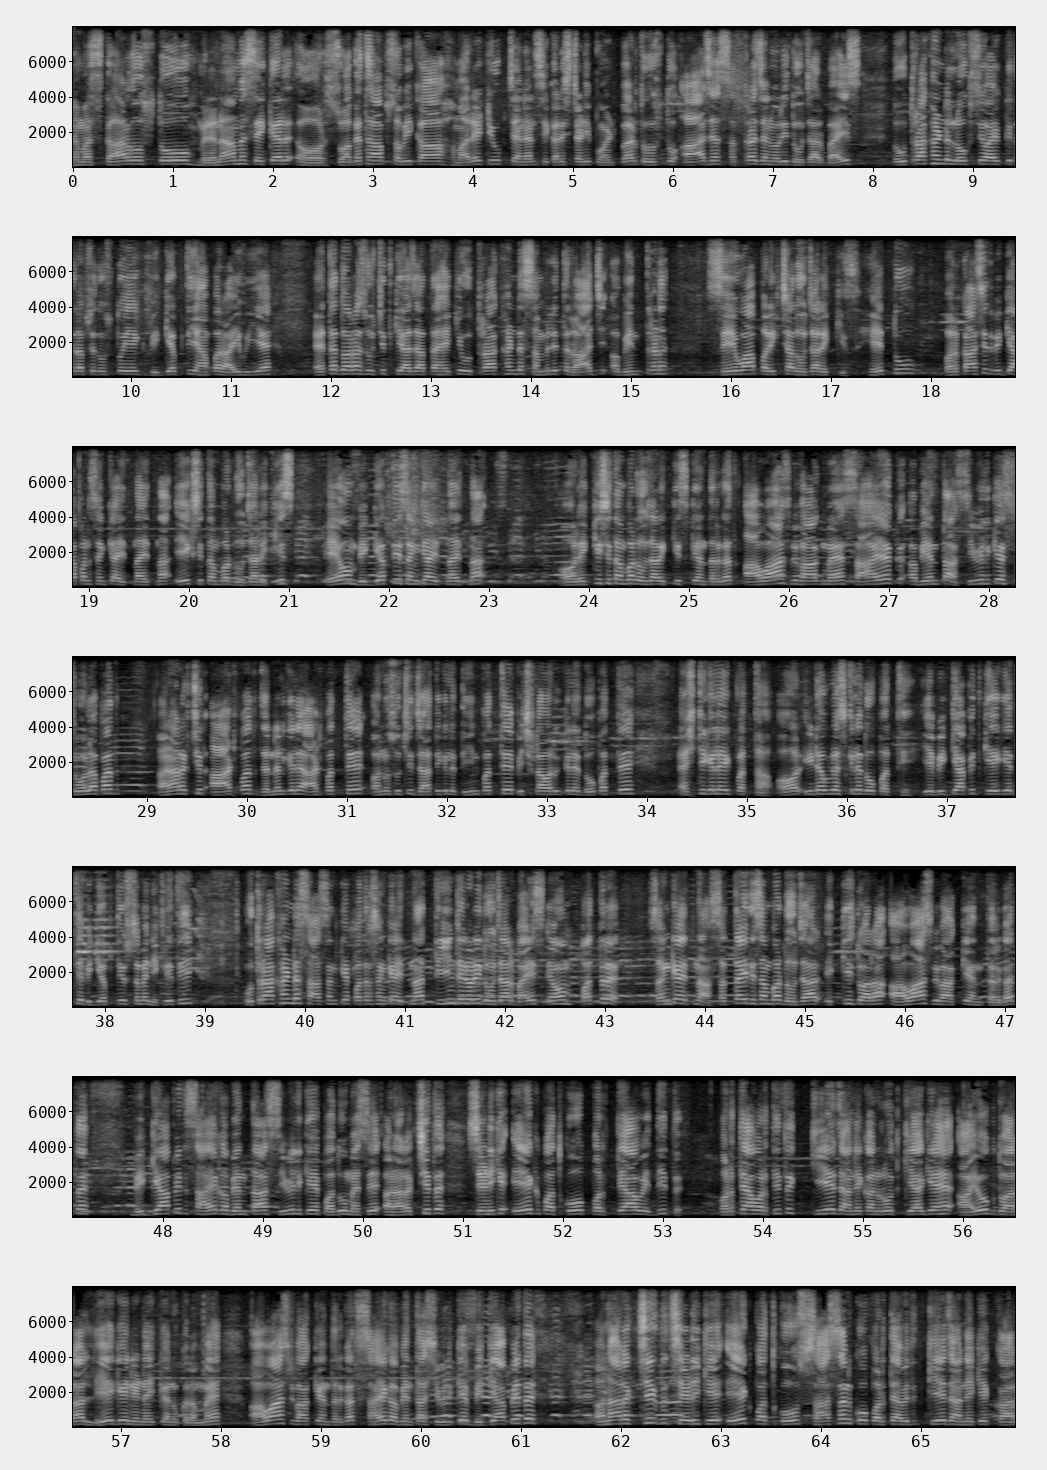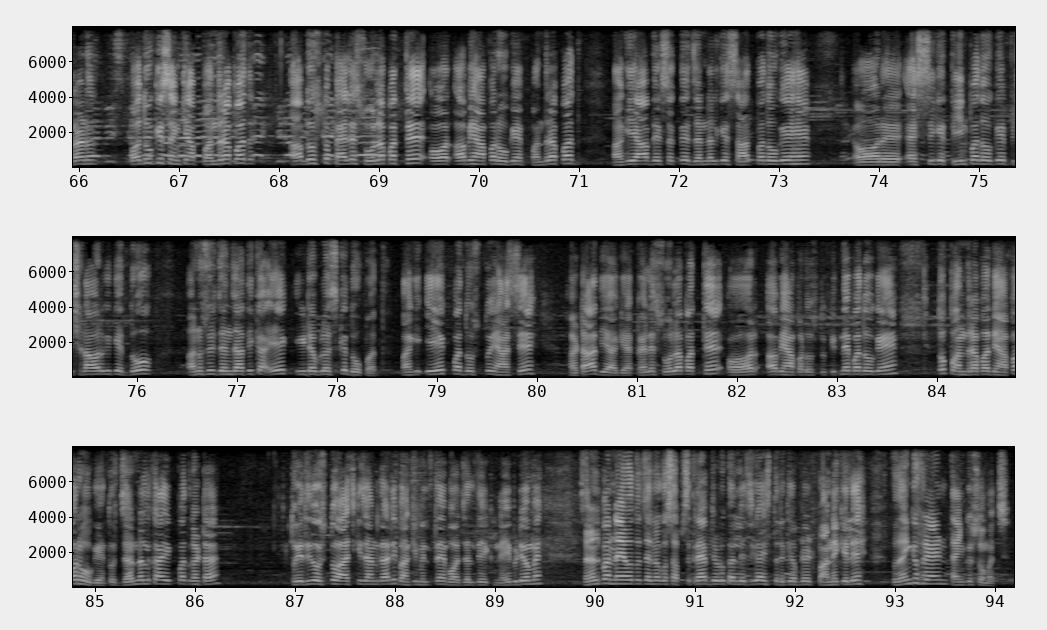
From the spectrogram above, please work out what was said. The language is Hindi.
नमस्कार दोस्तों, मेरा नाम है शेखर और स्वागत है आप सभी का हमारे tube channel Shekhar study point पर। तो दोस्तों, आज है 17 जनवरी 2022 तो उत्तराखंड लोक सेवा आयोग की तरफ़ से दोस्तों, एक विज्ञप्ति यहाँ पर आई हुई है। ऐसा द्वारा सूचित किया जाता है कि उत्तराखंड सम्मिलित राज्य अभियंत्रण सेवा परीक्षा 2021 हेतु प्रकाशित विज्ञापन संख्या इतना इतना एक सितंबर 2021 एवं विज्ञप्ति संख्या इतना इतना और 21 सितंबर 2021 के अंतर्गत आवास विभाग में सहायक अभियंता सिविल के 16 पद अनारक्षित आठ पद, जनरल के लिए आठ पद थे अनुसूचित जाति के लिए तीन पद थे पिछड़ा वर्ग के लिए दो पद थे एसटी के लिए एक पद था और ईडब्ल्यूएस के लिए दो पद थे ये विज्ञापित किए गए थे, विज्ञप्ति उस समय निकली थी। उत्तराखंड शासन के पत्र संख्या इतना, तीन जनवरी 2022 एवं पत्र संख्या इतना, सत्ताईस दिसंबर 2021 द्वारा आवास विभाग के अंतर्गत विज्ञापित सहायक अभियंता सिविल के पदों में से अनारक्षित श्रेणी के एक पद को प्रत्यावेदित प्रत्यावर्तित किए जाने का अनुरोध किया गया है। आयोग द्वारा लिए गए निर्णय के अनुक्रम में आवास विभाग के अंतर्गत सहायक अभियंता सिविल के विज्ञापित अनारक्षित श्रेणी के एक पद को शासन को प्रत्यावर्तित किए जाने के कारण पदों की संख्या पंद्रह पद। अब दोस्तों, पहले सोलह पद थे और अब यहाँ पर हो गए पंद्रह पद। बाकी आप देख सकते हैं, जनरल के सात पद हो गए हैं और एससी के तीन पद हो गए, पिछड़ा वर्ग के दो, अनुसूचित जनजाति का एक ई के दो पद। बाकी एक पद दोस्तों यहाँ से हटा दिया गया। पहले सोलह पद थे और अब यहाँ पर दोस्तों कितने पद हो गए हैं? तो पंद्रह पद यहाँ पर हो गए। तो जनरल का एक पद घटा है। तो ये थी दोस्तों आज की जानकारी, बाकी मिलते हैं बहुत जल्दी एक नई वीडियो में। चैनल पर नए हो तो चैनल को सब्सक्राइब ज़रूर कर लीजिएगा इस तरह के अपडेट पाने के लिए। तो thank you friend thank you so much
